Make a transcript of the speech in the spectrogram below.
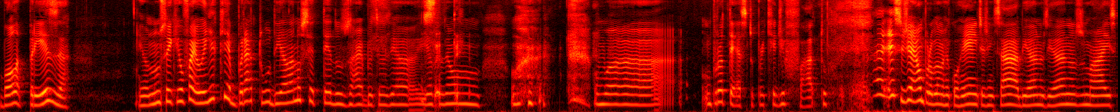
bola presa, eu não sei o que eu faria. Eu ia quebrar tudo, ia lá no CT dos árbitros, ia, ia fazer um. uma. Um protesto, porque de fato. É, esse já é um problema recorrente, a gente sabe, anos e anos, mas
